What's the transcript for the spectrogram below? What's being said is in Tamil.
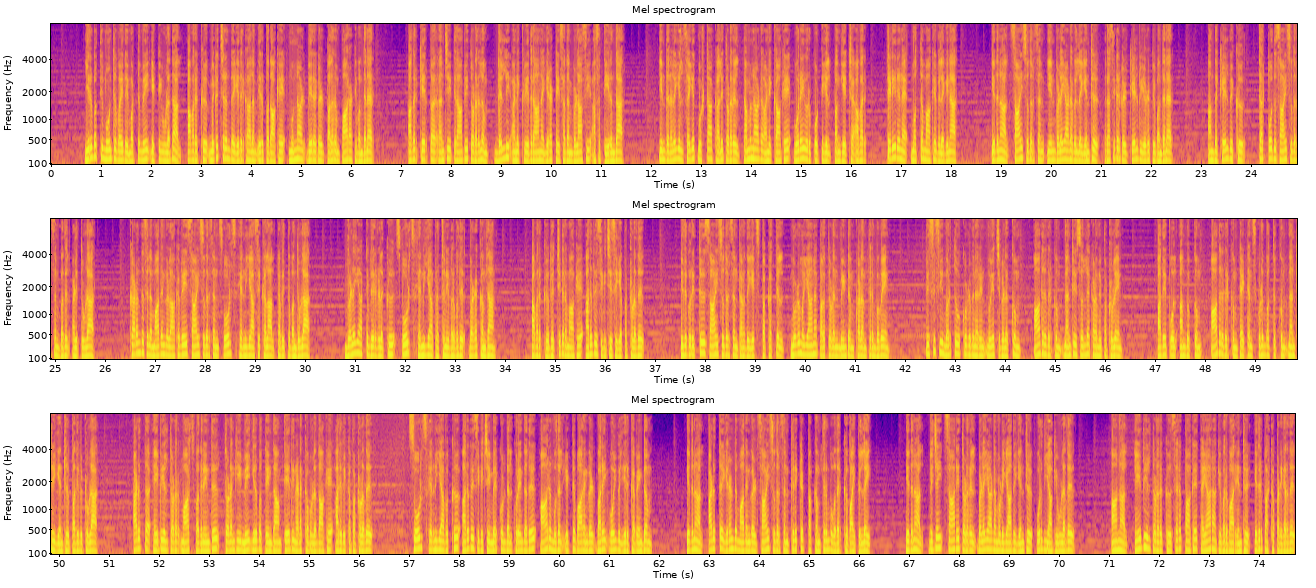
இருபத்தி மூன்று வயதை மட்டுமே எட்டியுள்ளதால் அவருக்கு மிகச்சிறந்த எதிர்காலம் இருப்பதாக முன்னாள் வீரர்கள் பலரும் பாராட்டி வந்தனர். அதற்கேற்ப ரஞ்சி கிராபி தொடரிலும் டெல்லி அணிக்கு எதிரான இரட்டை சதம் விளாசி அசத்தியிருந்தார். இந்த நிலையில் சையத் முஷ்டாக் அலி தொடரில் தமிழ்நாடு அணிக்காக ஒரே ஒரு போட்டியில் பங்கேற்ற அவர் திடீரென மொத்தமாக விலகினார். இதனால் சாய் சுதர்சன் ஏன் விளையாடவில்லை என்று ரசிகர்கள் கேள்வி எழுப்பி வந்தனர். அந்த கேள்விக்கு தற்போது சாய் சுதர்சன் பதில் அளித்துள்ளார். கடந்த சில மாதங்களாகவே சாய் சுதர்சன் ஸ்போர்ட்ஸ் ஹெர்னியா சிக்கலால் தவித்து வந்துள்ளார். விளையாட்டு வீரர்களுக்கு ஸ்போர்ட்ஸ் ஹெர்னியா பிரச்சனை வருவது வழக்கம்தான். அவருக்கு வெற்றிகரமாக அறுவை சிகிச்சை செய்யப்பட்டுள்ளது. இதுகுறித்து சாய் சுதர்சன் தனது எக்ஸ் பக்கத்தில் முழுமையான பலத்துடன் மீண்டும் களம் திரும்புவேன். பிசிசி மருத்துவ குழுவினரின் முயற்சிகளுக்கும் ஆதரவிற்கும் நன்றி சொல்ல கடமைப்பட்டுள்ளேன். அதேபோல் அன்புக்கும் ஆதரவிற்கும் டைட்டன்ஸ் குடும்பத்துக்கும் நன்றி என்று பதிவிட்டுள்ளார். அடுத்த ஐபிஎல் தொடர் மார்ச் பதினைந்து தொடங்கி மே இருபத்தைந்தாம் தேதி நடக்கவுள்ளதாக அறிவிக்கப்பட்டுள்ளது. சோர்ஸ் ஹெர்னியாவுக்கு அறுவை சிகிச்சை மேற்கொண்டல் குறைந்தது ஆறு முதல் எட்டு வாரங்கள் வரை ஓய்வில் இருக்க வேண்டும். இதனால் அடுத்த இரண்டு மாதங்கள் சாய் சுதர்சன் கிரிக்கெட் பக்கம் திரும்புவதற்கு வாய்ப்பில்லை. இதனால் விஜய் சாரி தொடரில் விளையாட முடியாது என்று உறுதியாகியுள்ளது. ஆனால் ஏபிஎல் தொடருக்கு சிறப்பாக தயாராகி வருவார் என்று எதிர்பார்க்கப்படுகிறது.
